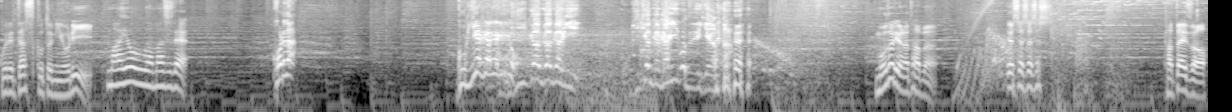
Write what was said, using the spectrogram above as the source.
ここで出すことにより迷うわマジで。これだ！5ギガガガギ！ゴギガガガギ！ギガガガギゴ出てきやがった。戻るよな多分。よしよしよしよし。硬いぞ。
